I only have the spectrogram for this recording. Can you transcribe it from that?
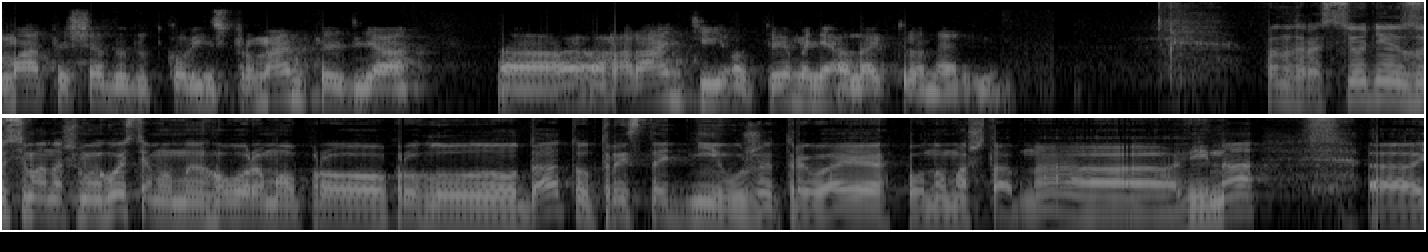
мати ще додаткові інструменти для гарантій отримання електроенергії. Пане Тарас, сьогодні з усіма нашими гостями ми говоримо про круглу дату. 300 днів вже триває повномасштабна війна. Е,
